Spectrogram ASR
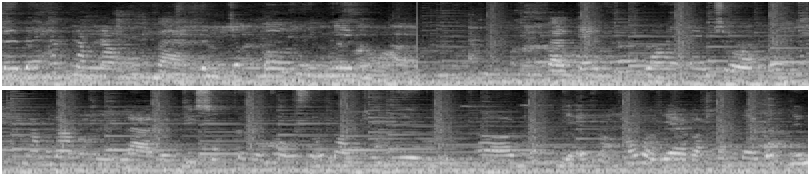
BBH55 và tinh chất bơ thiên nhiên. Và kem White Angel BH55 là được chiết xuất từ thành phần sữa non thiên nhiên uh, rất dễ thấu vào da và không gây bớt dính.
